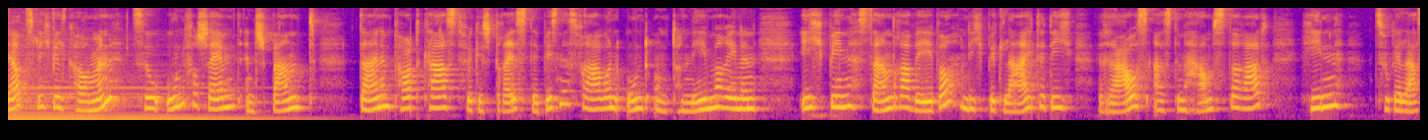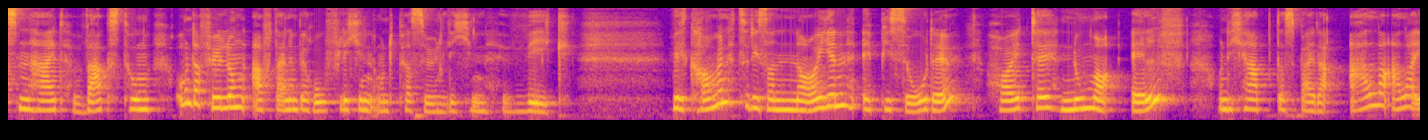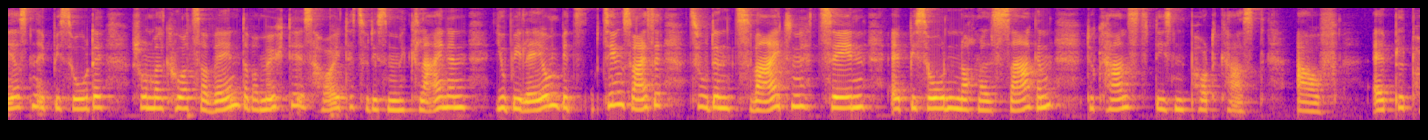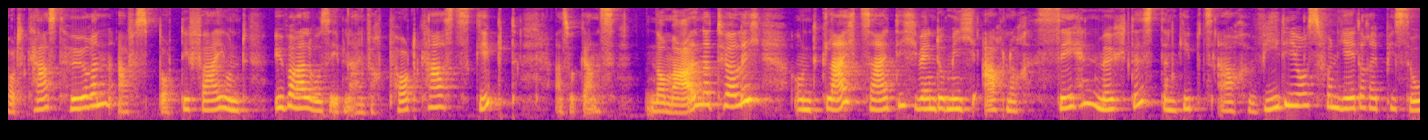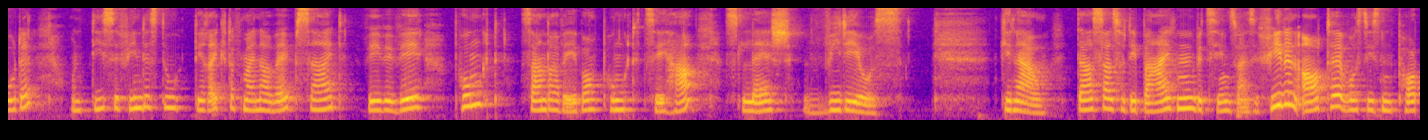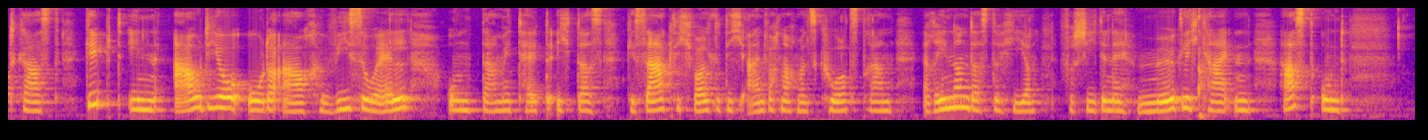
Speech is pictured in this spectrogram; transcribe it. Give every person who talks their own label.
Speaker 1: herzlich willkommen zu Unverschämt Entspannt, deinem Podcast für gestresste Businessfrauen und Unternehmerinnen. Ich bin Sandra Weber und ich begleite dich raus aus dem Hamsterrad hin zu Gelassenheit, Wachstum und Erfüllung auf deinem beruflichen und persönlichen Weg. Willkommen zu dieser neuen Episode, heute Nummer 11 und ich habe das bei der aller, allerersten Episode schon mal kurz erwähnt, aber möchte es heute zu diesem kleinen Jubiläum bzw. zu den zweiten zehn Episoden nochmals sagen. Du kannst diesen Podcast auf Apple Podcast hören, auf Spotify und überall, wo es eben einfach Podcasts gibt. Also ganz normal natürlich. Und gleichzeitig, wenn du mich auch noch sehen möchtest, dann gibt es auch Videos von jeder Episode und diese findest du direkt auf meiner Website www.sandraweber.ch slash Videos. Genau, das also die beiden bzw. vielen Orte, wo es diesen Podcast gibt, in Audio oder auch visuell. Und damit hätte ich das gesagt. Ich wollte dich einfach nochmals kurz daran erinnern, dass du hier verschiedene Möglichkeiten hast. Und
